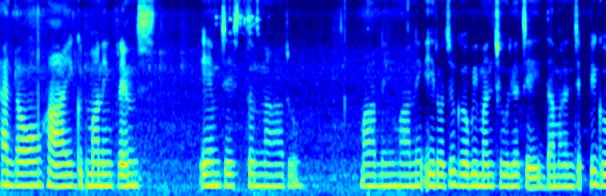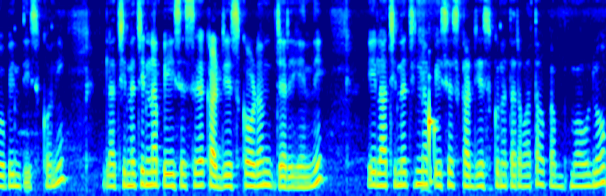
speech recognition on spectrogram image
Hello hi good morning friends. ఏం చేస్తున్నారు? Morning morning. ఈరోజు గోబీ మంచూరియా చేయిద్దామని చెప్పి గోబీని తీసుకొని ఇలా చిన్న చిన్న పీసెస్గా కట్ చేసుకోవడం జరిగింది. ఇలా చిన్న చిన్న పీసెస్ కట్ చేసుకున్న తర్వాత ఒక బౌల్లో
